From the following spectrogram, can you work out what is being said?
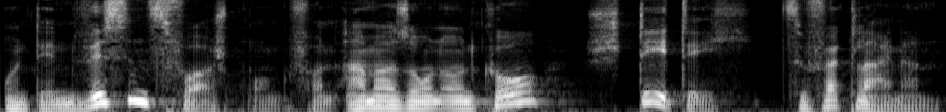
und den Wissensvorsprung von Amazon und Co stetig zu verkleinern.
